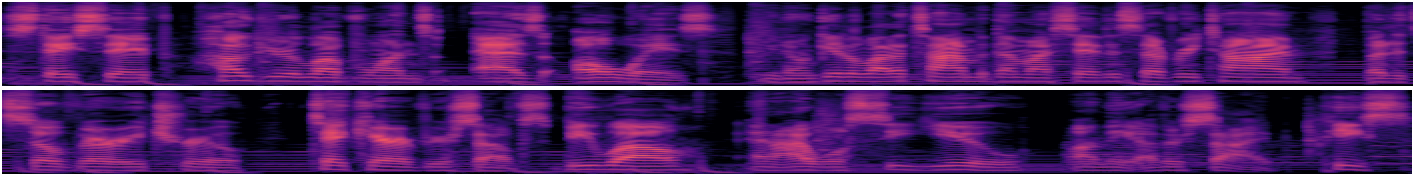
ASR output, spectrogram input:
Stay safe. Hug your loved ones as always. We don't get a lot of time with them. I say this every time, but it's so very true. Take care of yourselves. Be well, and I will see you on the other side. Peace.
